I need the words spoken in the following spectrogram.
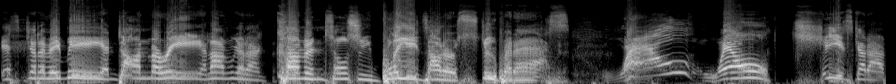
it's gonna be me and Dawn Marie, and I'm gonna come until she bleeds out her stupid ass. Well, well, she's gonna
